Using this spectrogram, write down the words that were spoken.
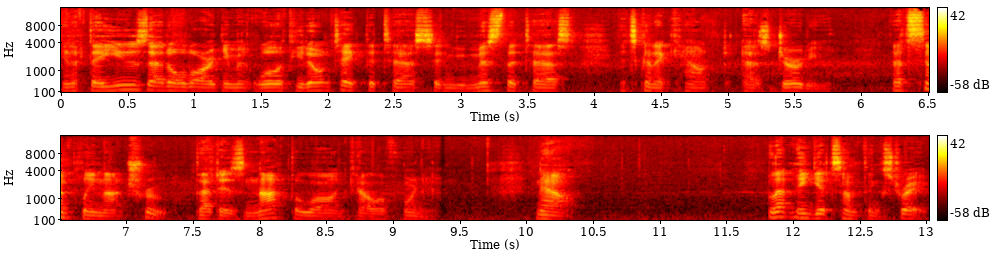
And if they use that old argument, well, if you don't take the test and you miss the test, it's going to count as dirty, that's simply not true. That is not the law in California. Now, let me get something straight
